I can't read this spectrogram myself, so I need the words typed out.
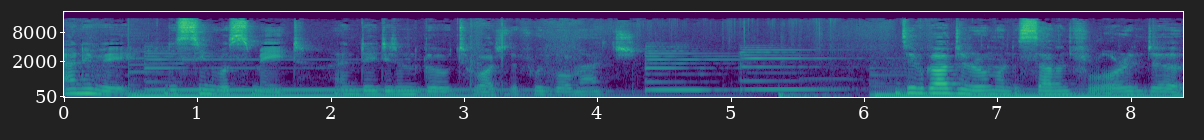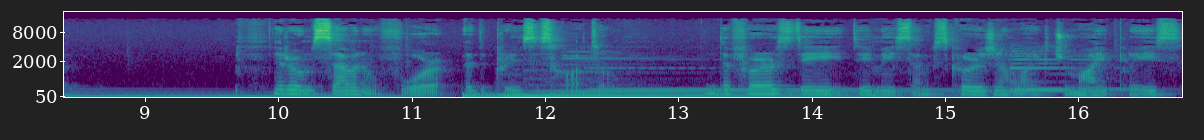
Anyway, the scene was made, and they didn't go to watch the football match. They've got the room on the seventh floor in the room 704 at the Princess Hotel. The first day, they made some excursion like Jumai Place,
